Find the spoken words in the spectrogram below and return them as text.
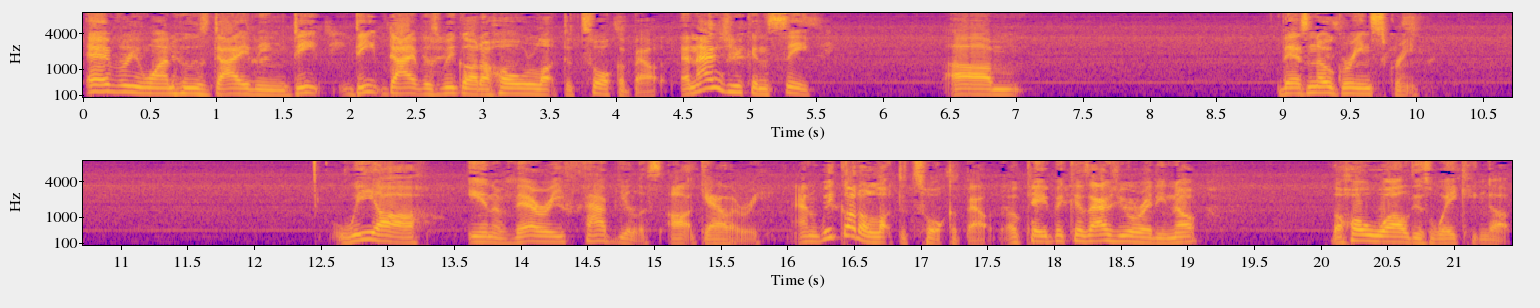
Everyone who's diving deep, deep divers. We got a whole lot to talk about. And as you can see, um, there's no green screen. We are in a very fabulous art gallery. And we got a lot to talk about, okay? Because as you already know, the whole world is waking up.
